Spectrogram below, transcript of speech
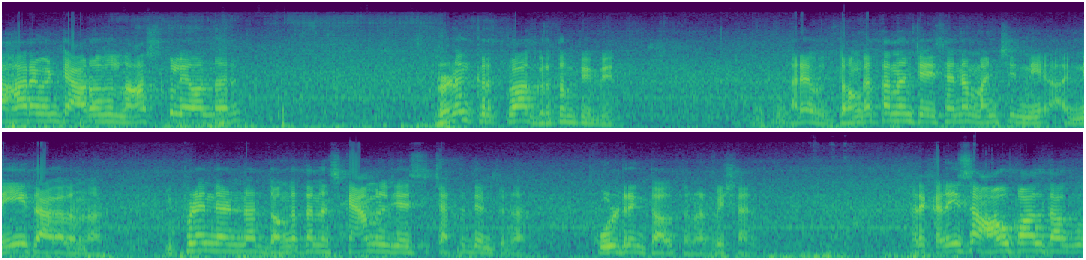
ఆహారం అంటే ఆ రోజులు నాస్తికులు ఏమన్నారు? రుణం కృత్వ ఘృతం పిబేది అరే దొంగతనం చేసైనా మంచి నెయ్యి తాగాలన్నారు. ఇప్పుడేం తింటున్నారు దొంగతనం స్కామ్లు చేసి చెత్త తింటున్నారు. కూల్ డ్రింక్ తాగుతున్నారు విషాన్ని. అరే కనీసం ఆవు పాలు తాగు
